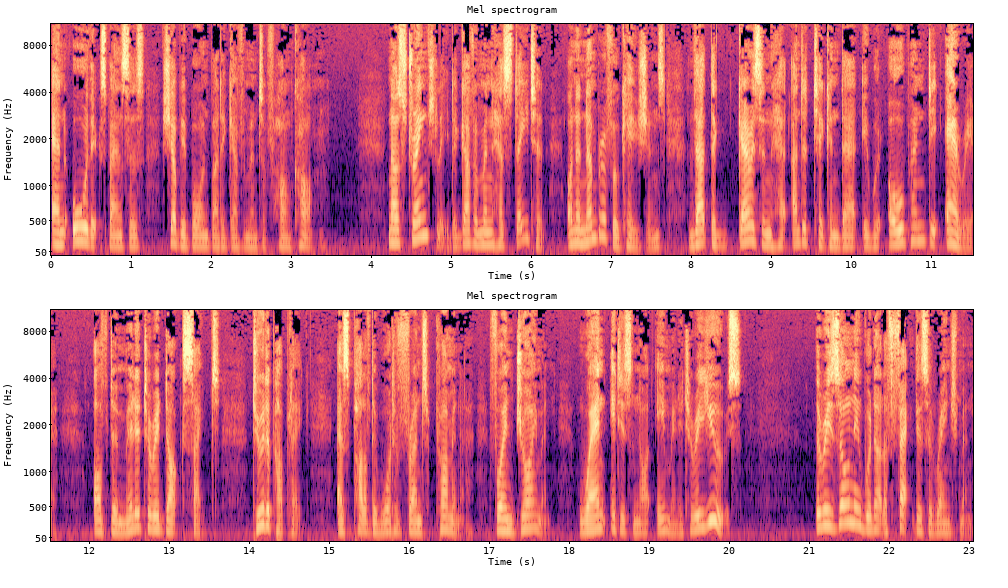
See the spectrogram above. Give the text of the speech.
and all the expenses shall be borne by the Government of Hong Kong. Now, strangely, the government has stated on a number of occasions that the garrison had undertaken that it would open the area of the military dock site to the public as part of the waterfront promenade for enjoyment when it is not in military use. The rezoning would not affect this arrangement,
